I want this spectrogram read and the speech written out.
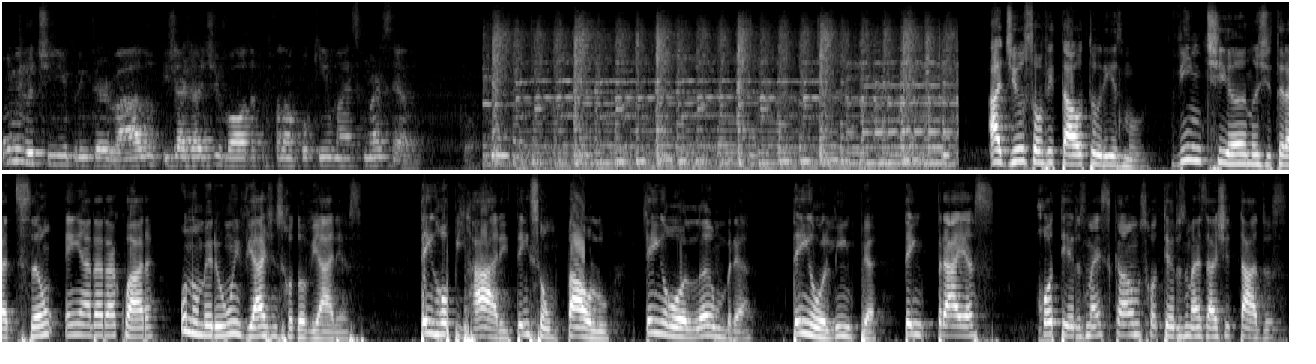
um minutinho para o intervalo e já já a gente volta para falar um pouquinho mais com o Marcelo. Adilson Vital Turismo. 20 anos de tradição em Araraquara, o número 1 um em viagens rodoviárias. Tem Hopi Hari, tem São Paulo, tem Olambra, tem Olímpia, tem praias, roteiros mais calmos, roteiros mais agitados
